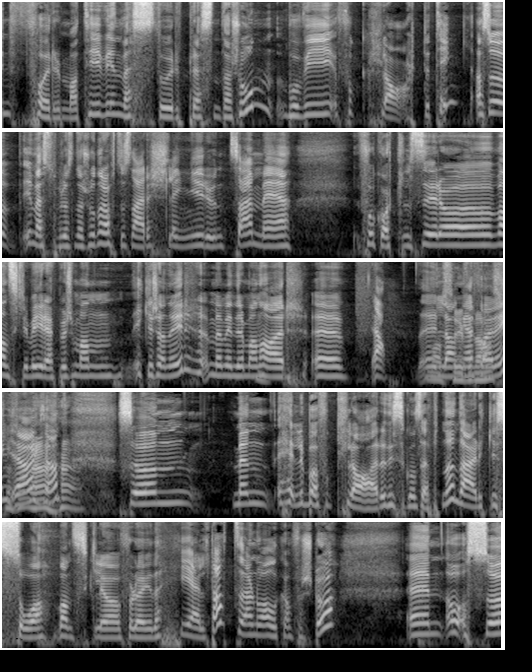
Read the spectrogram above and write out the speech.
informativ investorpresentasjon, hvor vi forklarte ting. Altså, Investorpresentasjoner er ofte sånn slenger rundt seg med forkortelser og vanskelige begreper som man ikke skjønner, med mindre man har uh, ja, lang erfaring. Ja, sant? Så, mm, men heller bare forklare disse konseptene. Da er det ikke så vanskelig å fordøye i det hele tatt. Det er noe alle kan forstå. Um, og også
